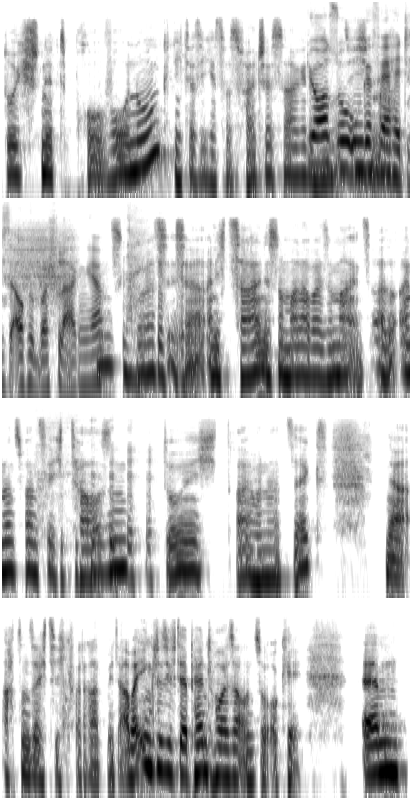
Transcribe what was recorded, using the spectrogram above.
Durchschnitt pro Wohnung. Nicht, dass ich jetzt was Falsches sage. Ja, so ungefähr hätte ich es auch überschlagen, ja. Ganz kurz, ist ja eigentlich Zahlen ist normalerweise meins. Also 21.000 durch 306, ja, 68 Quadratmeter, aber inklusive der Penthäuser und so, okay. Ähm,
